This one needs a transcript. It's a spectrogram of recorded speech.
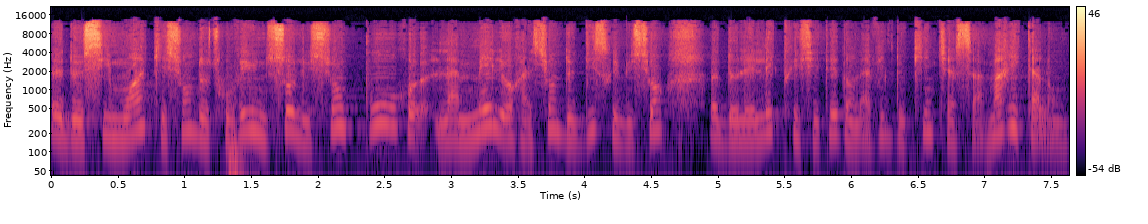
de six mois. Question de trouver une solution pour l'amélioration de distribution de l'électricité dans la ville de Kinshasa. Marie Talong.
